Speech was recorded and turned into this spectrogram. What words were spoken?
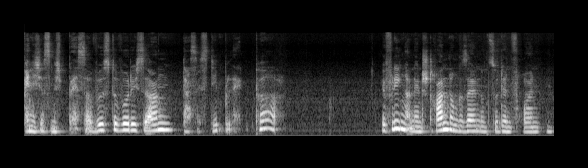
wenn ich es nicht besser wüsste, würde ich sagen, das ist die Black Pearl. Wir fliegen an den Strand und gesellen uns zu den Freunden.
